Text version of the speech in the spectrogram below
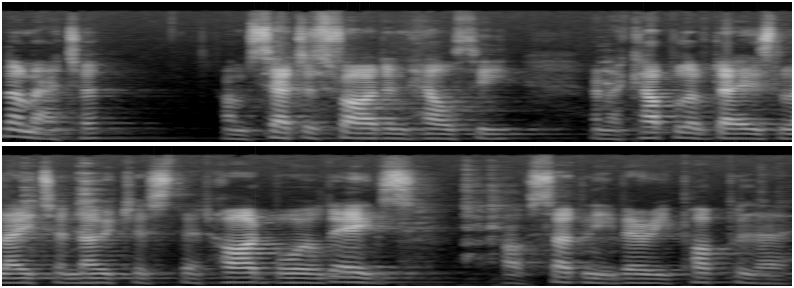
No matter, I'm satisfied and healthy, and a couple of days later notice that hard boiled eggs are suddenly very popular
